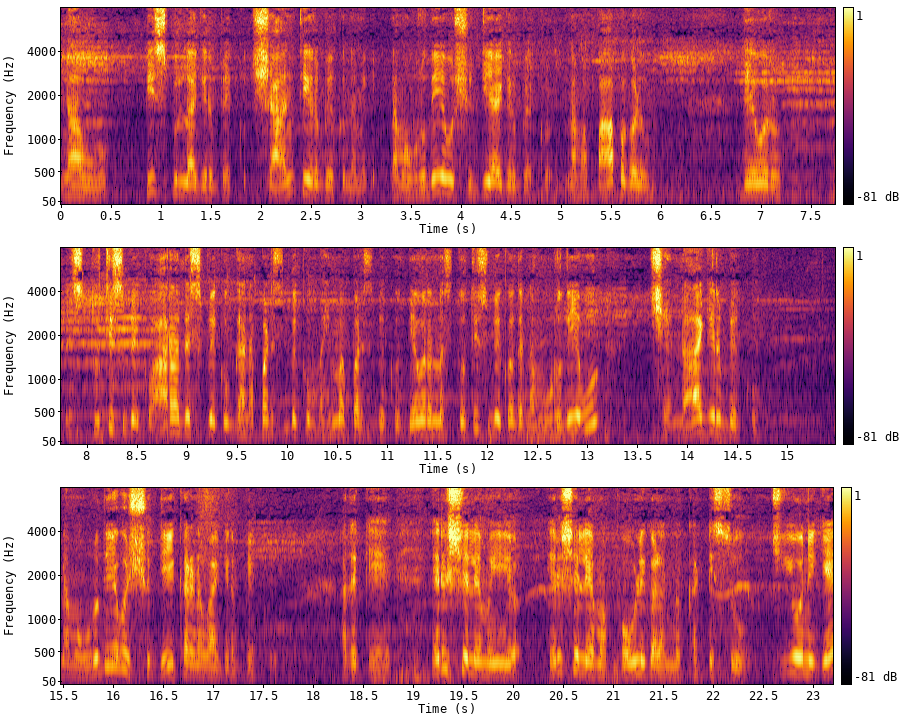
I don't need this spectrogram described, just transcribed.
ನಾವು ಪೀಸ್ಫುಲ್ ಆಗಿರಬೇಕು, ಶಾಂತಿ ಇರಬೇಕು ನಮಗೆ. ನಮ್ಮ ಹೃದಯವು ಶುದ್ಧಿಯಾಗಿರಬೇಕು, ನಮ್ಮ ಪಾಪಗಳು ದೇವರು ಸ್ತುತಿಸಬೇಕು, ಆರಾಧಿಸಬೇಕು, ಘನಪಡಿಸಬೇಕು, ಮಹಿಮಪಡಿಸಬೇಕು, ದೇವರನ್ನು ಸ್ತುತಿಸಬೇಕು ಅಂದರೆ ನಮ್ಮ ಹೃದಯವು ಚೆನ್ನಾಗಿರಬೇಕು. ನಮ್ಮ ಹೃದಯವು ಶುದ್ಧೀಕರಣವಾಗಿರಬೇಕು. ಅದಕ್ಕೆ ಎರಿಶಲೆಮೆಯ ಎರಿಶಲೆಮ ಪೌಳಿಗಳನ್ನು ಕಟ್ಟಿಸು, ಚಿಯೋನಿಗೆ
